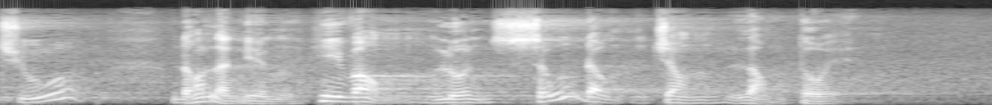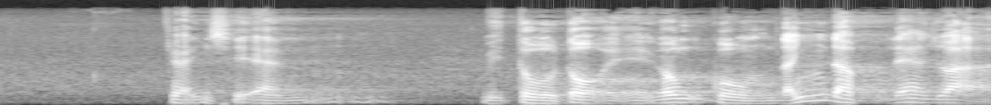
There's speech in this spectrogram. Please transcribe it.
Chúa. Đó là niềm hy vọng luôn sống động trong lòng tôi. Các anh chị em bị tù tội, gông cùm, đánh đập, đe dọa.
